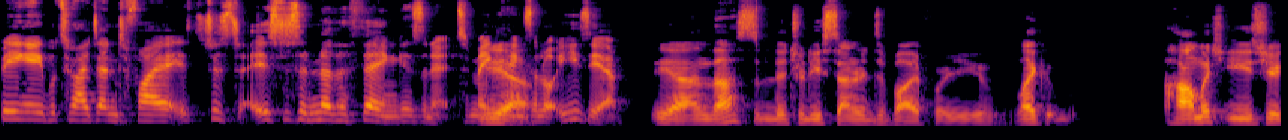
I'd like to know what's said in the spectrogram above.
being able to identify it, it's just it's just another thing, isn't it, to make Yeah. things a lot easier. Yeah, and that's literally standard Dubai for you. Like, how much easier?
